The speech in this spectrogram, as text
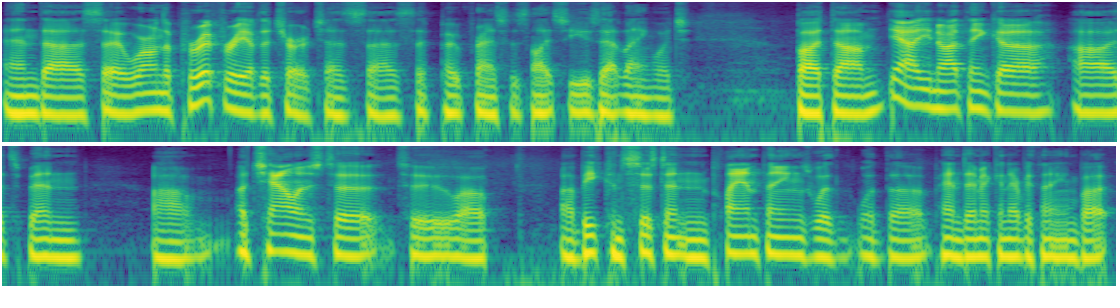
And uh, so we're on the periphery of the church, as, as Pope Francis likes to use that language. But um, yeah, you know, I think uh, uh it's been um, a challenge to to uh, be consistent and plan things with with the pandemic and everything. But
